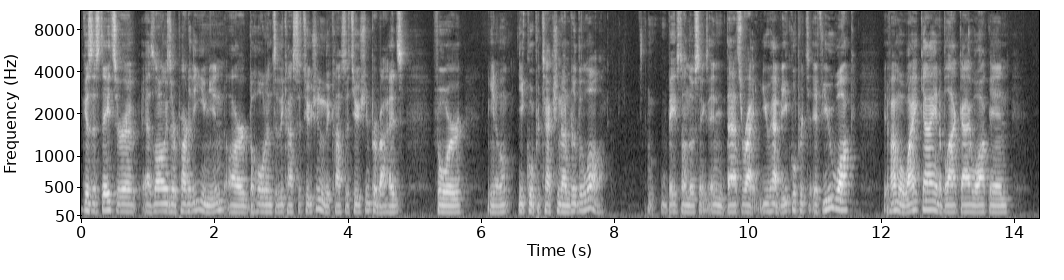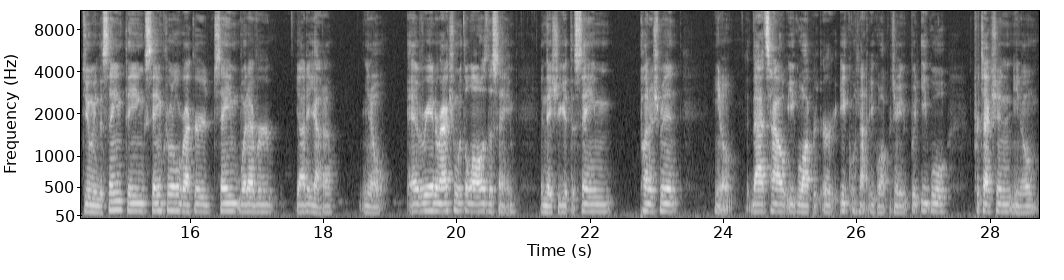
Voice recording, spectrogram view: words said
because the states are, as long as they're part of the union, are beholden to the Constitution. The Constitution provides for you know equal protection under the law, based on those things. And that's right. You have equal prote- if you walk, if I'm a white guy and a black guy walk in, doing the same thing, same criminal record, same whatever, yada yada. You know, every interaction with the law is the same, and they should get the same punishment. You know, that's how equal oppor- or equal not equal opportunity, but equal protection. You know,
